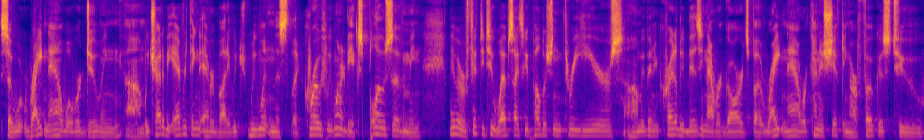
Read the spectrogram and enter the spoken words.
so right now, what we're doing, um, we try to be everything to everybody. We, we went in this like growth. We wanted to be explosive. I mean, we have over 52 websites we published in three years. Um, we've been incredibly busy in that regards. But right now, we're kind of shifting our focus to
